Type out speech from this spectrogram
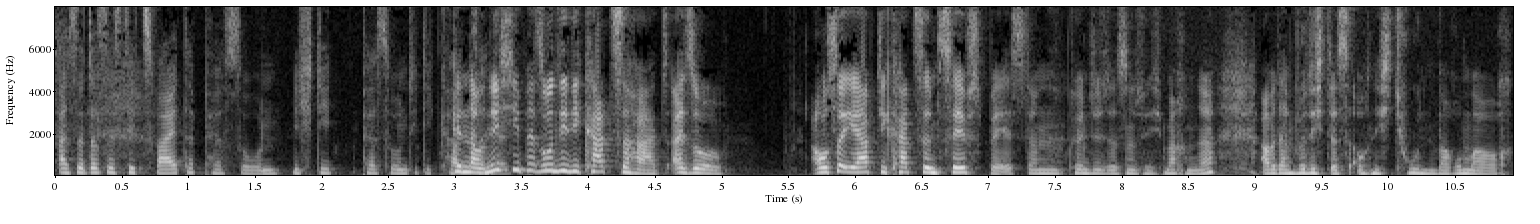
Also das ist die zweite Person, nicht die Person, die die Katze hat. Genau, nicht hält. die Person, die die Katze hat. Also Außer ihr habt die Katze im Safe Space, dann könnt ihr das natürlich machen, ne? Aber dann würde ich das auch nicht tun. Warum auch?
